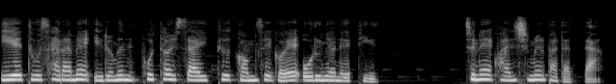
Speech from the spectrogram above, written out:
이에 두 사람의 이름은 포털 사이트 검색어에 오르면 에티즌의 관심을 받았다.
